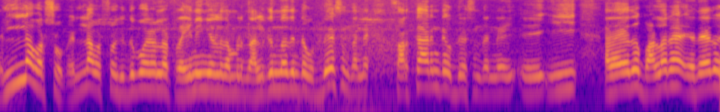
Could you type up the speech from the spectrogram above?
എല്ലാ വർഷവും എല്ലാ വർഷവും ഇതുപോലെയുള്ള ട്രെയിനിങ്ങുകൾ നമ്മൾ നൽകുന്നതിന്റെ ഉദ്ദേശം തന്നെ സർക്കാരിന്റെ ഉദ്ദേശം തന്നെ ഈ- ഈ അതായത് വളരെ അതായത്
